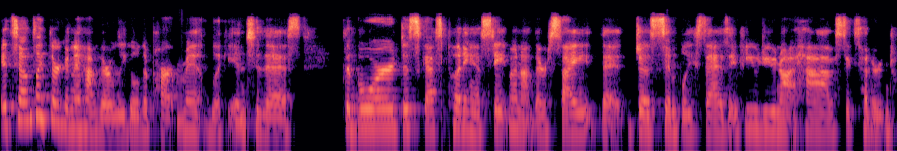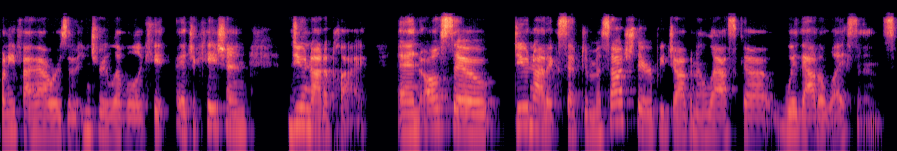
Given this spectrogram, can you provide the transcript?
it sounds like they're going to have their legal department look into this. The board discussed putting a statement on their site that just simply says if you do not have 625 hours of entry level education, do not apply. And also, do not accept a massage therapy job in Alaska without a license.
